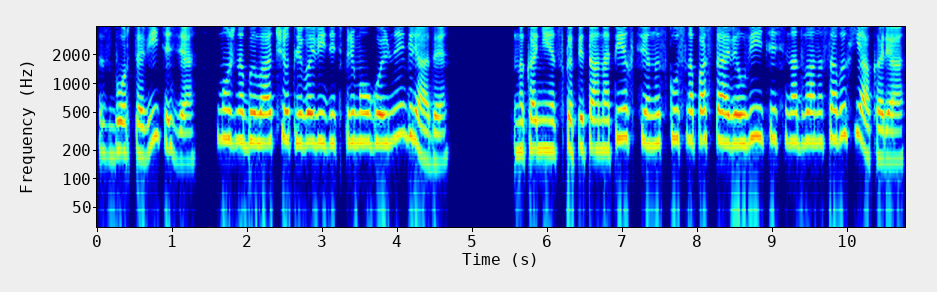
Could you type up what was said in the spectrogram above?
с борта «Витязя» можно было отчетливо видеть прямоугольные гряды. Наконец капитан Опехтин искусно поставил «Витязь» на два носовых якоря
